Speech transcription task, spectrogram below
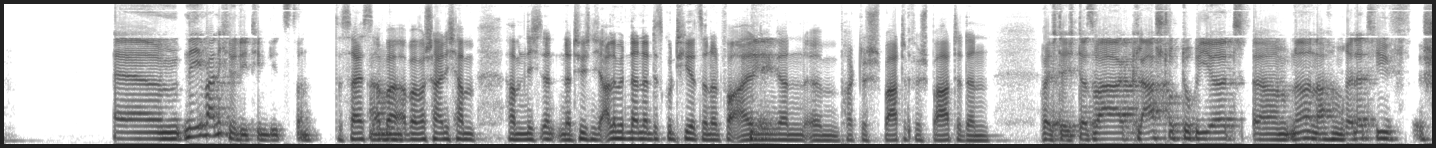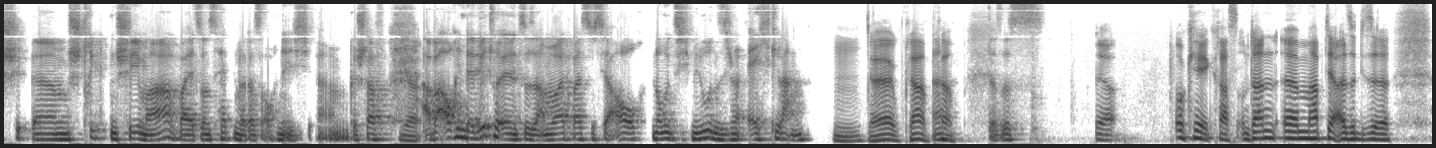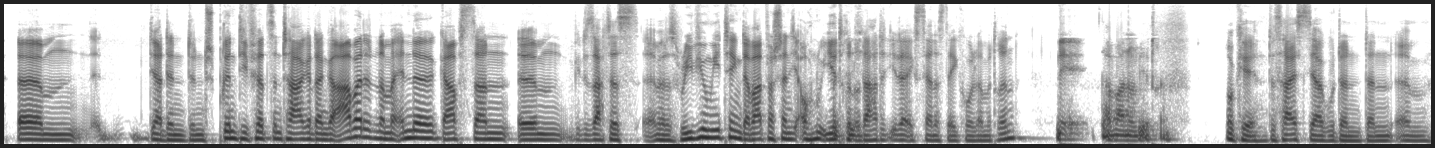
Ähm, nee, war nicht nur die Teamleads drin. Das heißt aber, ähm, aber wahrscheinlich haben, haben nicht, natürlich nicht alle miteinander diskutiert, sondern vor allen nee. Dingen dann ähm, praktisch Sparte für Sparte dann Richtig, das war klar strukturiert ähm, ne, nach einem relativ ähm, strikten Schema, weil sonst hätten wir das auch nicht ähm, geschafft. Ja. Aber auch in der virtuellen Zusammenarbeit weißt du es ja auch, 90 Minuten sind schon echt lang. Hm. Ja, ja, klar, klar. Ja, das ist. Ja. Okay, krass. Und dann ähm, habt ihr also diese, ähm, ja, den, den Sprint, die 14 Tage dann gearbeitet und am Ende gab es dann, ähm, wie du sagtest, das Review-Meeting. Da wart wahrscheinlich auch nur ihr Richtig. drin oder hattet ihr da externe Stakeholder mit drin? Nee, da waren nur wir drin. Okay, das heißt, ja gut, dann, dann ähm,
